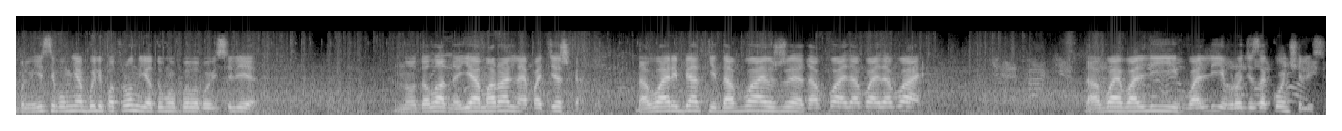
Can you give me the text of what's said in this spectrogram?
Блин, если бы у меня были патроны, я думаю, было бы веселее. Ну да ладно, я моральная поддержка. Давай, ребятки, давай уже, давай, давай, давай. Давай, вали их, вали, вроде закончились.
